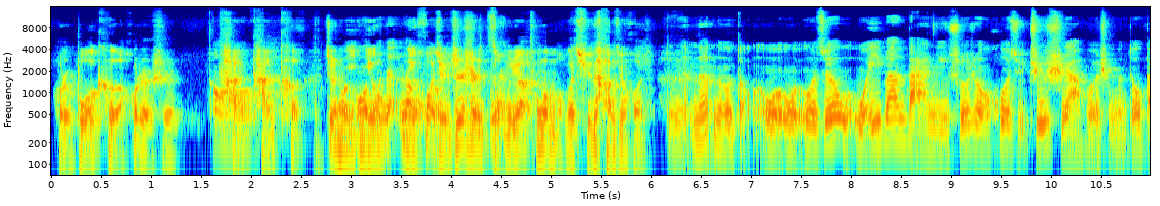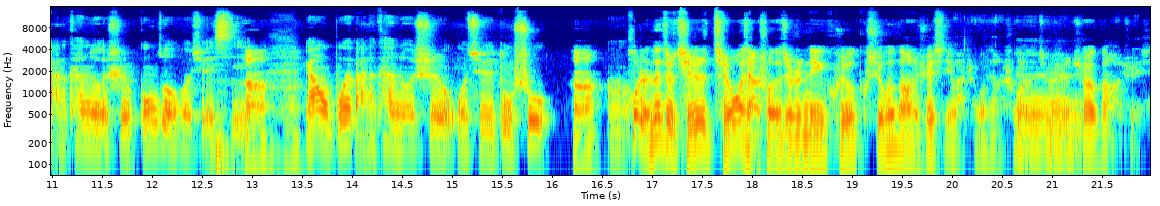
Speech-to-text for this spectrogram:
或者播客，或者是。看看课，就是你你你获取知识 总要通过某个渠道去获取。对，那那我懂了。我我我觉得我我一般把你说这种获取知识啊或者什么都把它看作是工作或学习，嗯嗯，然后我不会把它看作是我去读书，嗯嗯，或者那就其实其实我想说的就是那学学会更好的学习吧，这我想说的就是学会更好的学习。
